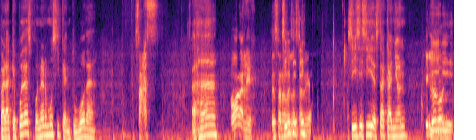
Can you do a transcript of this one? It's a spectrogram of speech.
para que puedas poner música en tu boda. ¡Sas! Ajá. Órale, esa no Sí, me la sí, sí. sabía. Sí, sí, sí, está cañón. Y luego, Y-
